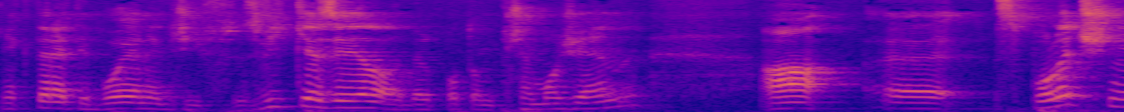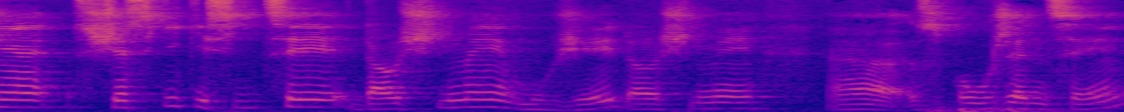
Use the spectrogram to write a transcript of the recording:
Některé ty boje nejdřív zvítězil, ale byl potom přemožen. A e, společně s šesti tisíci dalšími muži, dalšími e, zbouřenci,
